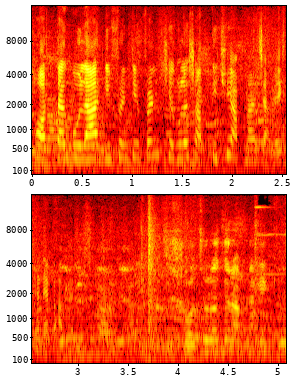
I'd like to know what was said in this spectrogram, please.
ভর্তাগুলা ডিফারেন্ট ডিফারেন্ট সেগুলো সব কিছুই আপনারা চালে এখানে পাবেন। সচরাচর আপনাকে কি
